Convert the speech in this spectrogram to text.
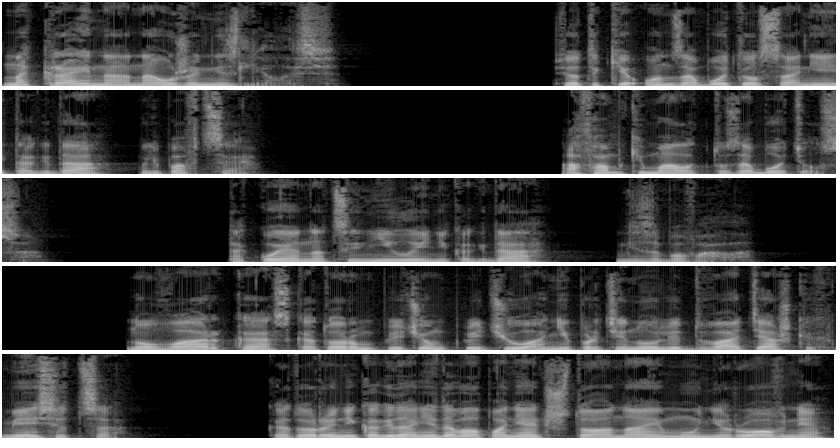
На Крайна она уже не злилась. Все-таки он заботился о ней тогда, в Липовце. О Фамке мало кто заботился. Такое она ценила и никогда не забывала. Но Варка, с которым плечом к плечу они протянули два тяжких месяца, который никогда не давал понять, что она ему не ровня,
